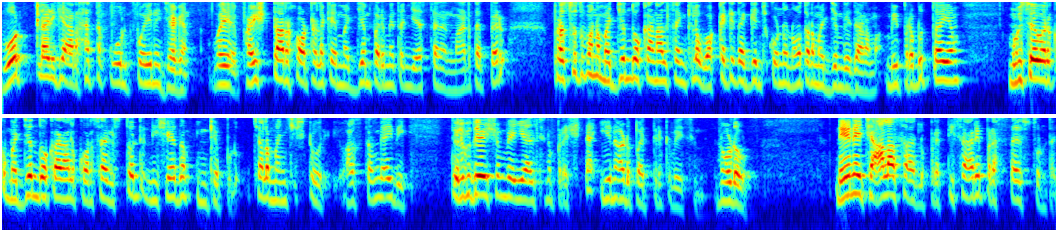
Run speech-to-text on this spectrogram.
ఓట్లడిగే అర్హత కోల్పోయిన జగన్. ఫైవ్ స్టార్ హోటల్కే మద్యం పరిమితం చేస్తానని మాట తప్పారు. ప్రస్తుతం ఉన్న మద్యం దుకాణాల సంఖ్యలో ఒక్కటి తగ్గించకుండా నూతన మద్యం విధానం. మీ ప్రభుత్వం ముగిసే వరకు మద్యం దుకాణాలు కొనసాగిస్తుంటే నిషేధం ఇంకెప్పుడు? చాలా మంచి స్టోరీ. వాస్తవంగా ఇది తెలుగుదేశం వేయాల్సిన ప్రశ్న ఈనాడు పత్రిక వేసింది. No doubt. నేనే చాలాసార్లు ప్రతిసారి ప్రస్తావిస్తుంటా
